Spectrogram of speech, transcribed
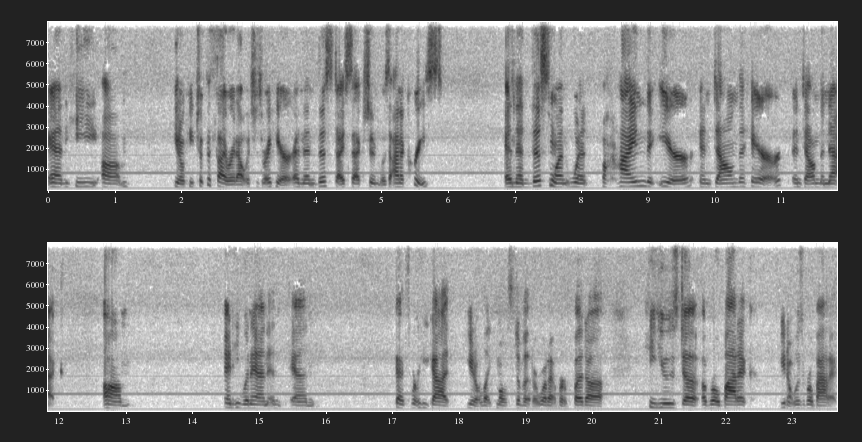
and he um, you know he took the thyroid out which is right here and then this dissection was on a crease and then this one went behind the ear and down the hair and down the neck um, and he went in and and that's where he got you know like most of it or whatever. But uh, he used a, a robotic you know it was robotic.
